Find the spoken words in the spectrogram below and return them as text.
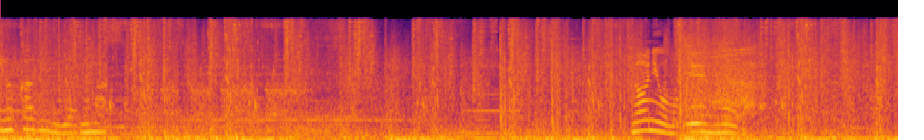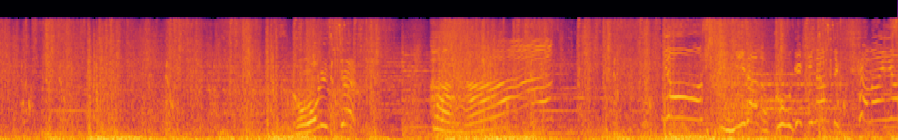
きる限りやります。何をもエームオーバー。凍りつけはあ？よーしミラの攻撃なんて効かないよ！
